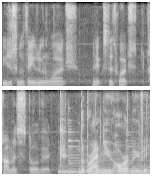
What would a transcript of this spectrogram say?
These are some of the things we're gonna watch. Next, let's watch Thomas Storgood. the brand new horror movie.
